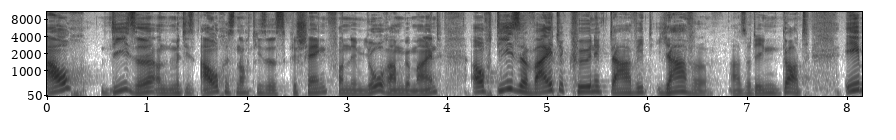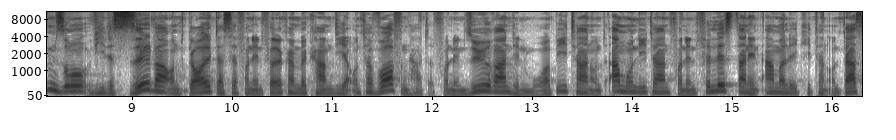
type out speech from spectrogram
Auch diese, und mit diesem auch ist noch dieses Geschenk von dem Joram gemeint, auch diese weite König David Jahwe, also den Gott, ebenso wie das Silber und Gold, das er von den Völkern bekam, die er unterworfen hatte, von den Syrern, den Moabitern und Ammonitern, von den Philistern, den Amalekitern und das,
